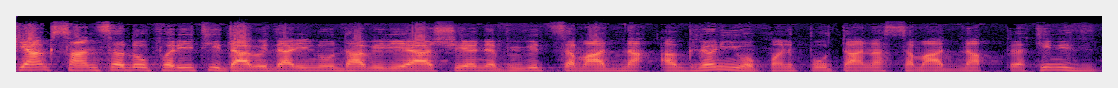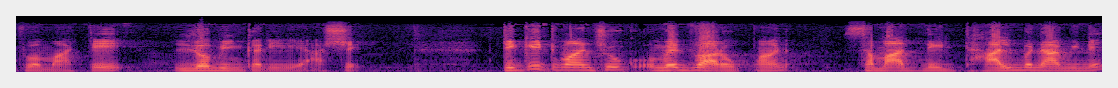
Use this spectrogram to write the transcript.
ક્યાંક સાંસદો ફરીથી દાવેદારી નોંધાવી રહ્યા છે અને વિવિધ સમાજના અગ્રણીઓ પણ પોતાના સમાજના પ્રતિનિધિત્વ માટે લોબિંગ કરી રહ્યા છે. ટિકિટ વાંચુક ઉમેદવારો પણ સમાજની ઢાલ બનાવીને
